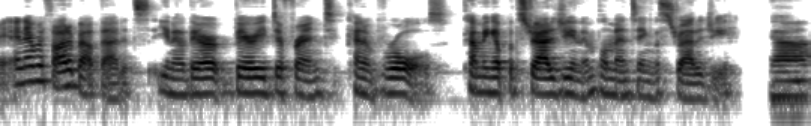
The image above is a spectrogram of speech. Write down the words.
I never thought about that. It's, you know, there are very different kind of roles coming up with strategy and implementing the strategy. Yeah.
